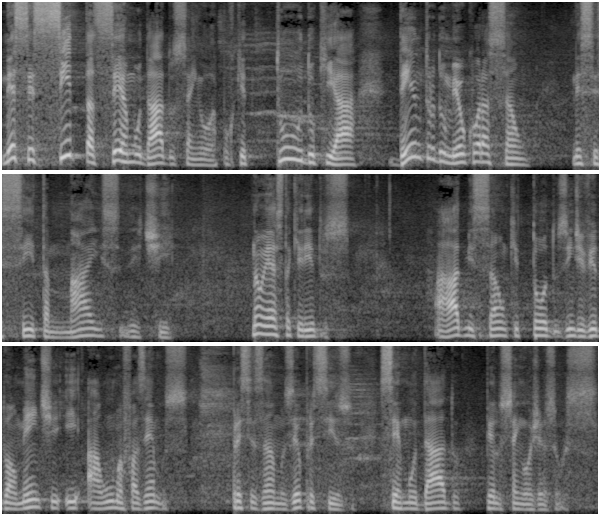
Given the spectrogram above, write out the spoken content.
necessita ser mudado, Senhor, porque tudo o que há dentro do meu coração necessita mais de Ti. Não é esta, queridos, a admissão que todos, individualmente e a uma, fazemos, precisamos, eu preciso, ser mudado pelo Senhor Jesus.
